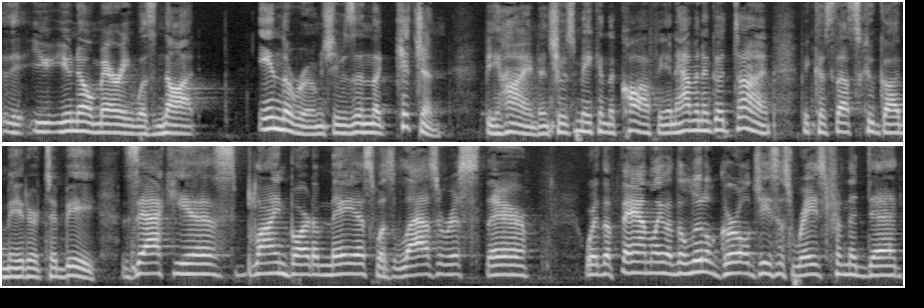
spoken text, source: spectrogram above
you, you know Mary was not in the room, she was in the kitchen behind and she was making the coffee and having a good time because that's who God made her to be. Zacchaeus, blind Bartimaeus, was Lazarus there? Where the family, or the little girl Jesus raised from the dead?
